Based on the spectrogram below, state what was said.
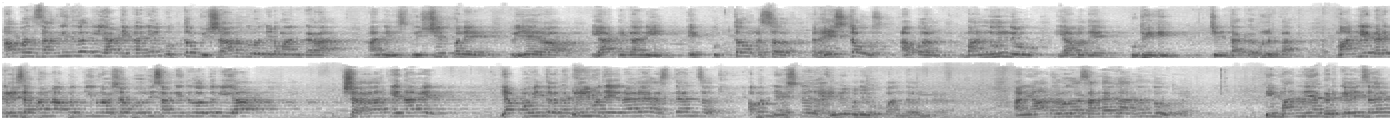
आपण सांगितलं की या ठिकाणी उत्तम उत्तम विश्रामगृह निर्माण करा आणि निश्चितपणे विजयराव या ठिकाणी एक उत्तम असं रेस्ट हाऊस आपण बांधून देऊ यामध्ये कुठेही चिंता करू नका. माननीय गडकरी साहेबांना आपण तीन वर्षापूर्वी सांगितलं होतं की या शहरात येणारे या पवित्र नगरीमध्ये येणाऱ्या रस्त्यांचं आपण नॅशनल हायवे मध्ये रूपांतरण करा. आणि आज बघा सांगायला आनंद होतोय. ही माननीय गडकरी साहेब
